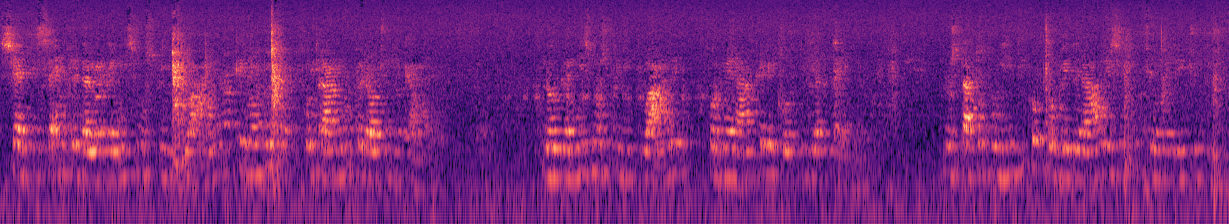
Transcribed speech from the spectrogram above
scelti sempre dall'organismo spirituale che non potranno però giudicare. L'organismo spirituale formerà anche le corti di appello. Lo Stato politico provvederà all'esecuzione dei giudizi.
